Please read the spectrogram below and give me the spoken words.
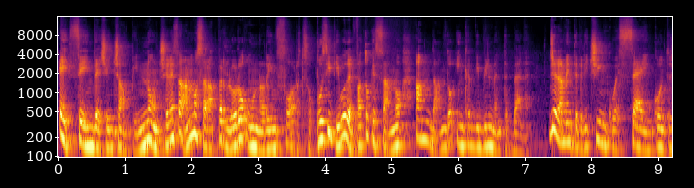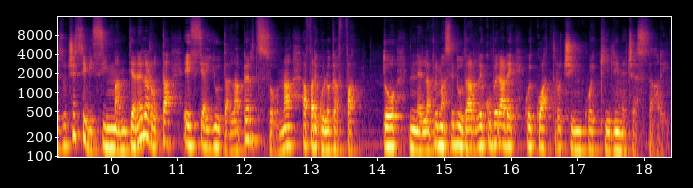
E se invece inciampi non ce ne saranno, sarà per loro un rinforzo positivo del fatto che stanno andando incredibilmente bene. Generalmente per i 5-6 incontri successivi si mantiene la rotta e si aiuta la persona a fare quello che ha fatto nella prima seduta, a recuperare quei 4-5 kg necessari.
